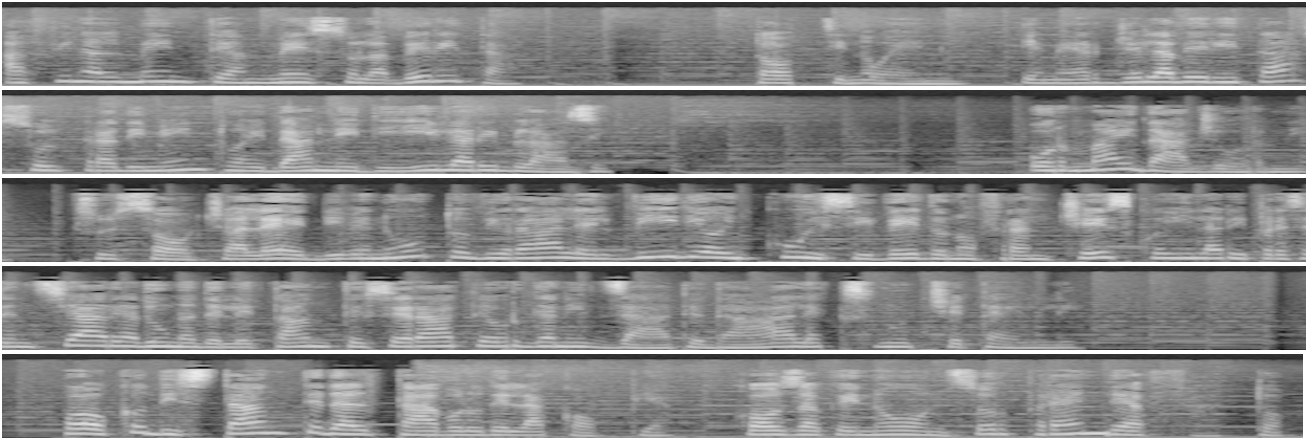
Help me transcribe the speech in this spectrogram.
ha finalmente ammesso la verità. Totti Noemi, emerge la verità sul tradimento ai danni di Ilari Blasi. Ormai da giorni, sui social è divenuto virale il video in cui si vedono Francesco e Ilari presenziare ad una delle tante serate organizzate da Alex Nuccetelli. Poco distante dal tavolo della coppia, cosa che non sorprende affatto,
